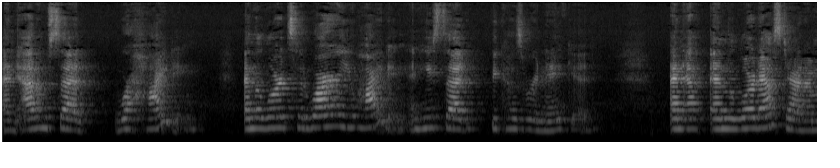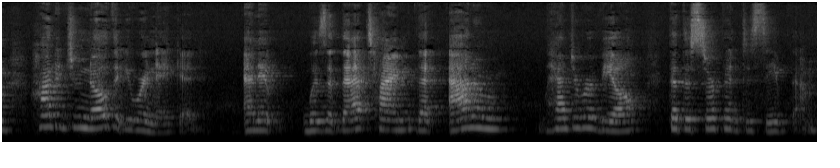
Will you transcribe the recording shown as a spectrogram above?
And Adam said, We're hiding. And the Lord said, Why are you hiding? And he said, Because we're naked. And, and the Lord asked Adam, How did you know that you were naked? And it was at that time that Adam had to reveal that the serpent deceived them.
